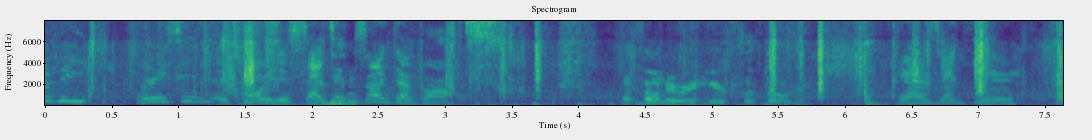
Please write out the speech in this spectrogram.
gonna be racing a tortoise. That's inside that box. I found it right here. Flip over. Yeah, it's right there. So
